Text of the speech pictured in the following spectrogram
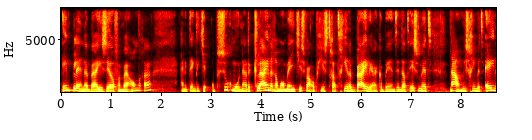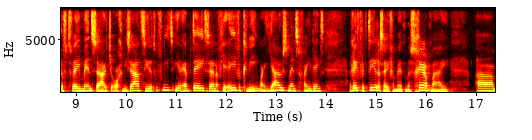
inplannen bij jezelf en bij anderen. En ik denk dat je op zoek moet naar de kleinere momentjes waarop je je strategie aan het bijwerken bent. En dat is met, nou, misschien met één of twee mensen uit je organisatie. Dat hoeft niet je MT te zijn of je evenknie, maar juist mensen van je denkt, reflecteer eens even met me, scherp mij. Ehm,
